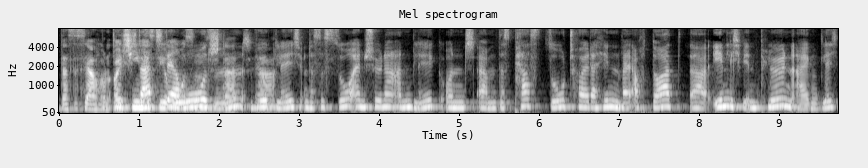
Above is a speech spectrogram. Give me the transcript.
Das ist ja auch, und Die Eutin Stadt ist die der Rosenstadt. Rosen, ja. wirklich. Und das ist so ein schöner Anblick und ähm, das passt so toll dahin, weil auch dort, äh, ähnlich wie in Plön eigentlich,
